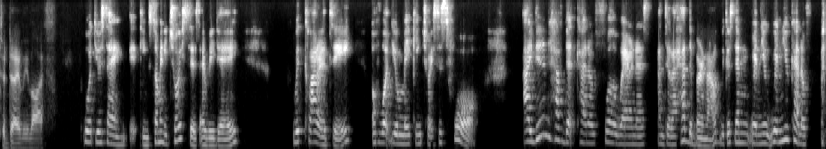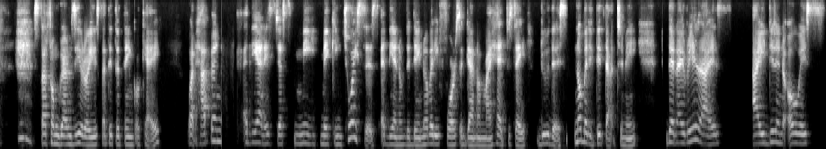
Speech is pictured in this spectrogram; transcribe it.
to daily life. What you're saying, making so many choices every day with clarity of what you're making choices for. I didn't have that kind of full awareness until I had the burnout because then when you when you kind of start from ground zero, you started to think, okay, what happened at the end is just me making choices at the end of the day. Nobody forced a gun on my head to say, do this. Nobody did that to me then I realized I didn't always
